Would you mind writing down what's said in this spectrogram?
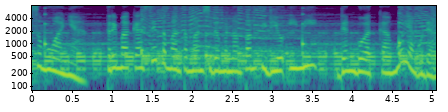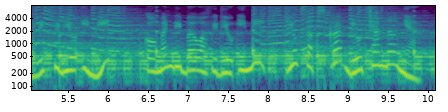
semuanya. Terima kasih teman-teman sudah menonton video ini. Dan buat kamu yang udah like video ini, komen di bawah video ini. Yuk subscribe dulu channelnya.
